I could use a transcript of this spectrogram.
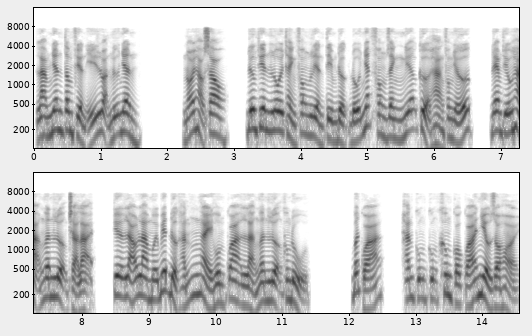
làm nhân tâm phiền ý loạn nữ nhân. Nói hảo sau, đương thiên lôi thành phong liền tìm được đỗ nhất phong danh nghĩa cửa hàng phong nhớ, đem thiếu hạ ngân lượng trả lại, kia lão la mới biết được hắn ngày hôm qua là ngân lượng không đủ. Bất quá, hắn cũng cũng không có quá nhiều do hỏi,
